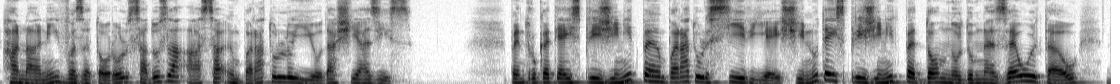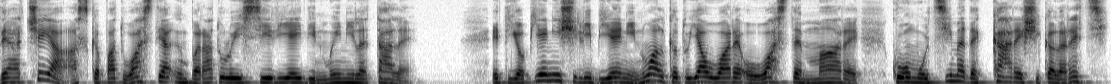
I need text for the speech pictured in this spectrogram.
Hanani, văzătorul, s-a dus la Asa, împăratul lui Iuda, și i-a zis – pentru că te-ai sprijinit pe împăratul Siriei și nu te-ai sprijinit pe Domnul Dumnezeul tău, de aceea a scăpat oastea împăratului Siriei din mâinile tale. Etiopienii și libienii nu alcătuiau oare o oaste mare cu o mulțime de care și călăreți?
